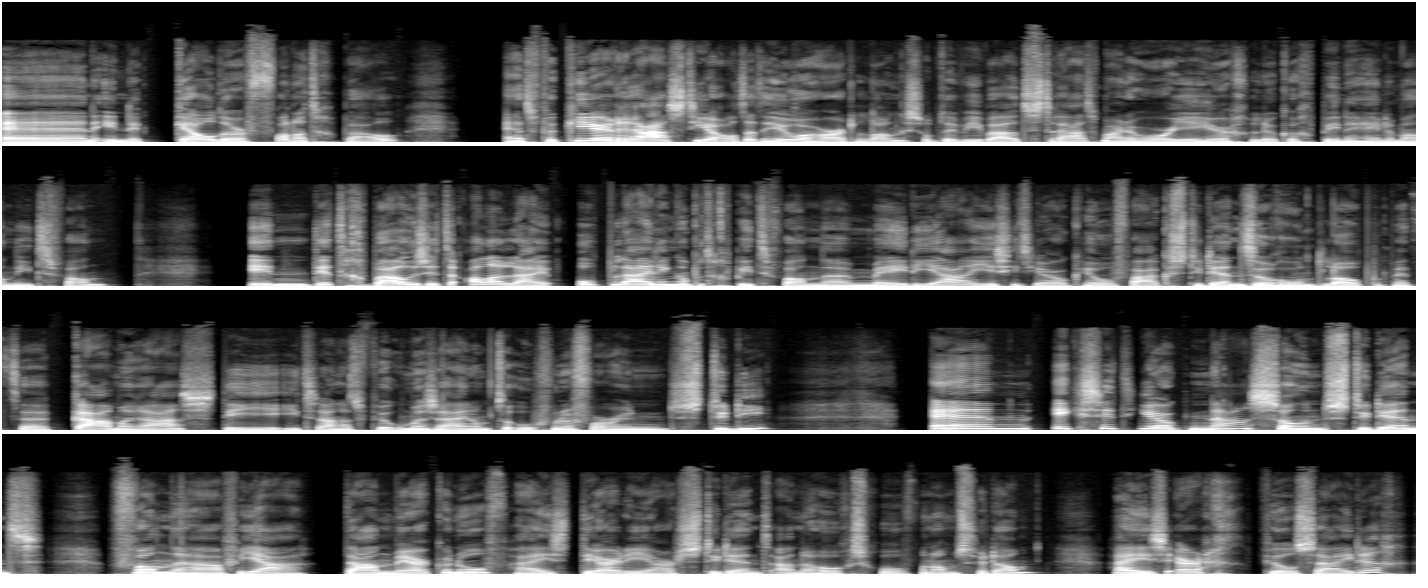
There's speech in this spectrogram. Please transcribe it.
en in de kelder van het gebouw. Het verkeer raast hier altijd heel hard langs op de Wieboudstraat, maar daar hoor je hier gelukkig binnen helemaal niets van. In dit gebouw zitten allerlei opleidingen op het gebied van uh, media. Je ziet hier ook heel vaak studenten rondlopen met uh, camera's die iets aan het filmen zijn om te oefenen voor hun studie. En ik zit hier ook naast zo'n student van de HVA, Daan Merkenhoff. Hij is derdejaars student aan de Hogeschool van Amsterdam. Hij is erg veelzijdig.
